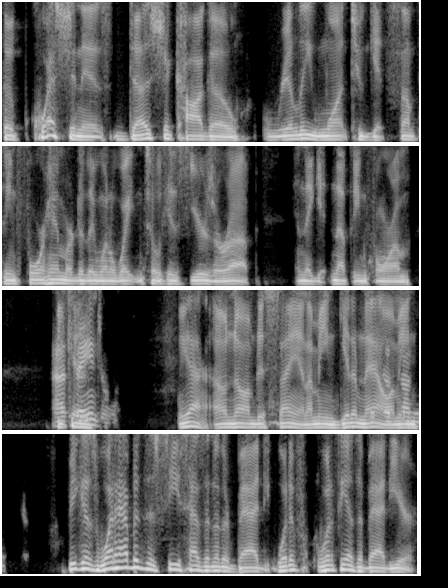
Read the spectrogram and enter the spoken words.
the question is: Does Chicago really want to get something for him, or do they want to wait until his years are up and they get nothing for him? Because, yeah. Oh no, I'm just saying. I mean, get him now. I mean, because what happens if Cease has another bad? What if what if he has a bad year,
